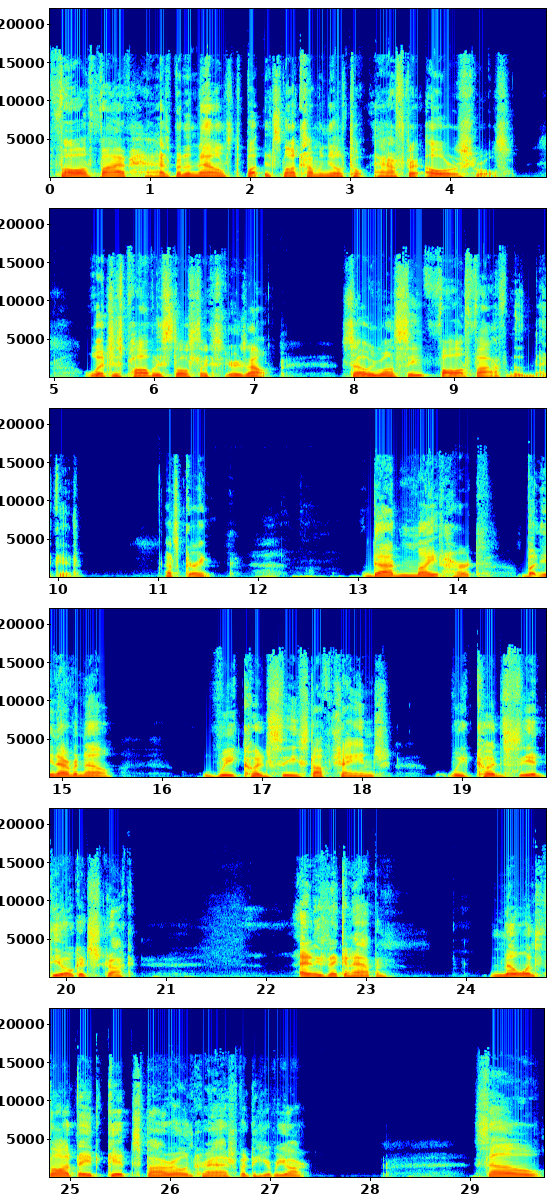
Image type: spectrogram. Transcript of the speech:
Fallout 5 has been announced, but it's not coming out till after Elder Scrolls, which is probably still six years out. So we won't see Fallout 5 for another decade. That's great. That might hurt, but you never know. We could see stuff change. We could see a deal get struck anything can happen. No one thought they'd get Spyro and Crash, but here we are. So,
